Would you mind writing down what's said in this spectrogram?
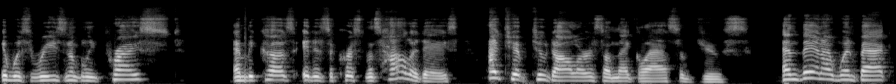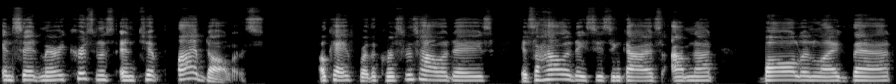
It was reasonably priced. And because it is the Christmas holidays, I tipped $2 on that glass of juice. And then I went back and said Merry Christmas and tipped $5. Okay, for the Christmas holidays. It's a holiday season, guys. I'm not balling like that.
